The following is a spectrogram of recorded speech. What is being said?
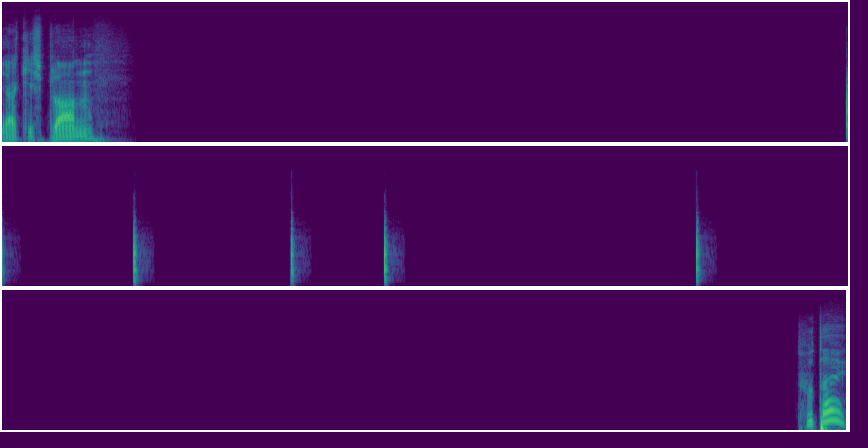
Jakiś plan. Tutaj?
